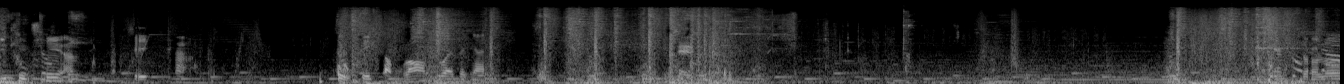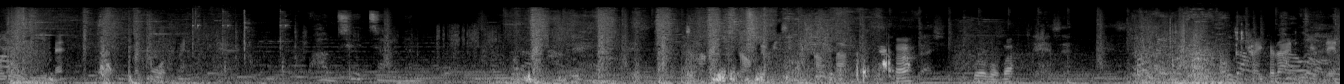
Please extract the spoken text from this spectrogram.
อีกถูกโจมที่อันตีปิกอะถูกติ๊กสองรอบด้วยเป็นไงเออโซโล่อยู่ดีไหมมันโหดไหมความเชื่อใจนั้นน้องไม่มีสิ่งที่ทำตามฮะช่วยผมปะของเราใครก็ได้ที่อยู่เลน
